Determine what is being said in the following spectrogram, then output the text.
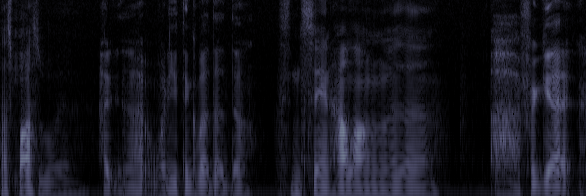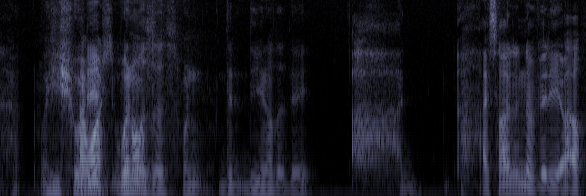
That's possible. Yeah. How, uh, what do you think about that though? It's insane. How long was uh? Ah, I forget. Well, he shorted. watched- when oh. was this? When did do you know the date? I saw it in a video. I'll,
